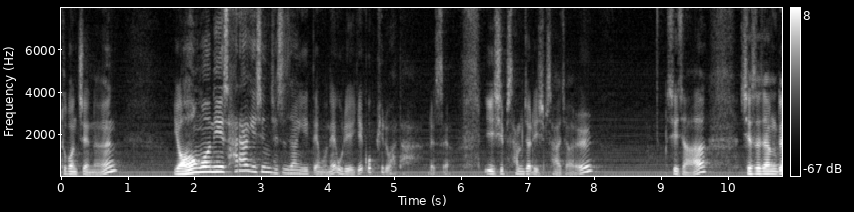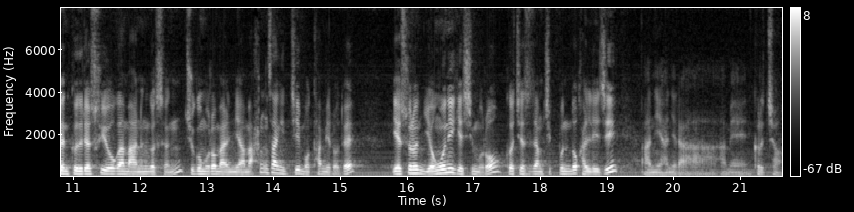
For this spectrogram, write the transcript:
두 번째는 영원히 살아계신 제사장이기 때문에 우리에게 꼭 필요하다. 그랬어요. 23절 24절 시작 제사장 된 그들의 수요가 많은 것은 죽음으로 말미암아 항상 있지 못함이로되 예수는 영원히 계심으로 그 제사장 직분도 갈리지 아니하니라. 아멘. 그렇죠.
